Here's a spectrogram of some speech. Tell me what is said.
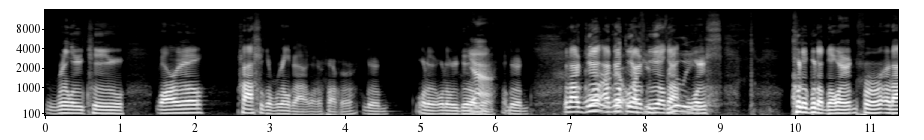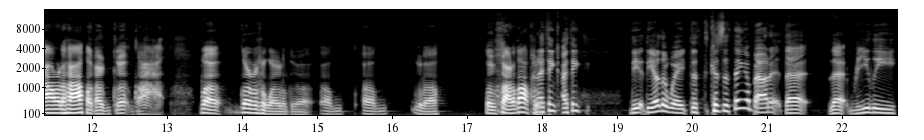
really to Mario, casting the real guy, motherfucker. I mean, what are, what are we doing Yeah. here? I mean, and I get, I Or- get the or if you idea that voice could have been annoying for an hour and a half. Like I get that, but there was a way to do it, and and you know, they decided not to. and I think I think the the other way because the thing about it that that really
